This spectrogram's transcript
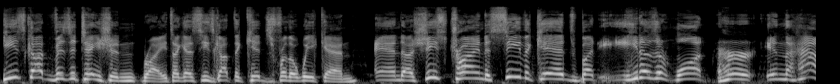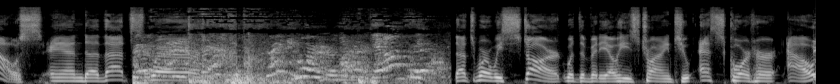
He's got visitation rights. I guess he's got the kids for the weekend. And uh, she's trying to see the kids, but he doesn't want her in the house. And uh, that's where. Get off me! That's where we start with the video. He's trying to escort her out.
